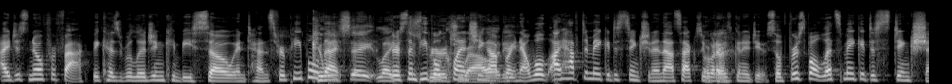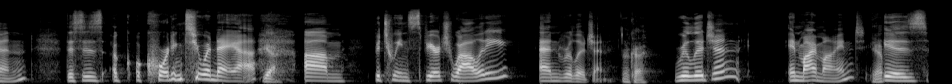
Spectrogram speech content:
I just know for fact because religion can be so intense for people can that we say like there's some people clenching up right now. Well, I have to make a distinction, and that's actually what I was going to do. So first of all, let's make a distinction. This is a, according to Anea. Yeah. Um, between spirituality and religion. Okay. Religion in my mind, Yep. is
